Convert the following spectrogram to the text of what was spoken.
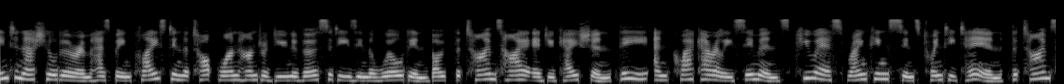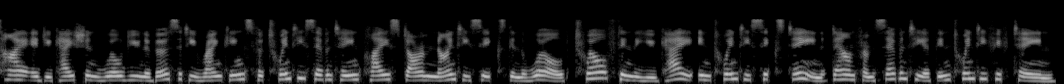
International Durham has been placed in the top 100 universities in the world in both the Times Higher Education the, and Quacquarelli Symonds QS rankings since 2010. The Times Higher Education World University Rankings for 2017 placed Durham 96th in the world, 12th in the UK in 2016, down from 70th in 2015.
